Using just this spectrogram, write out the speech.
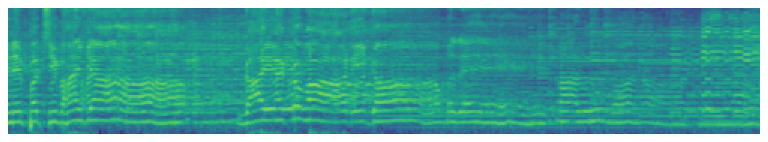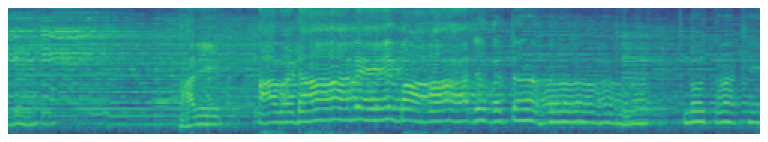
એને પછી ભાગ્યા ગાયક વાડી ગામ રે તારે આવડા રે બાર વટા નો તાખે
